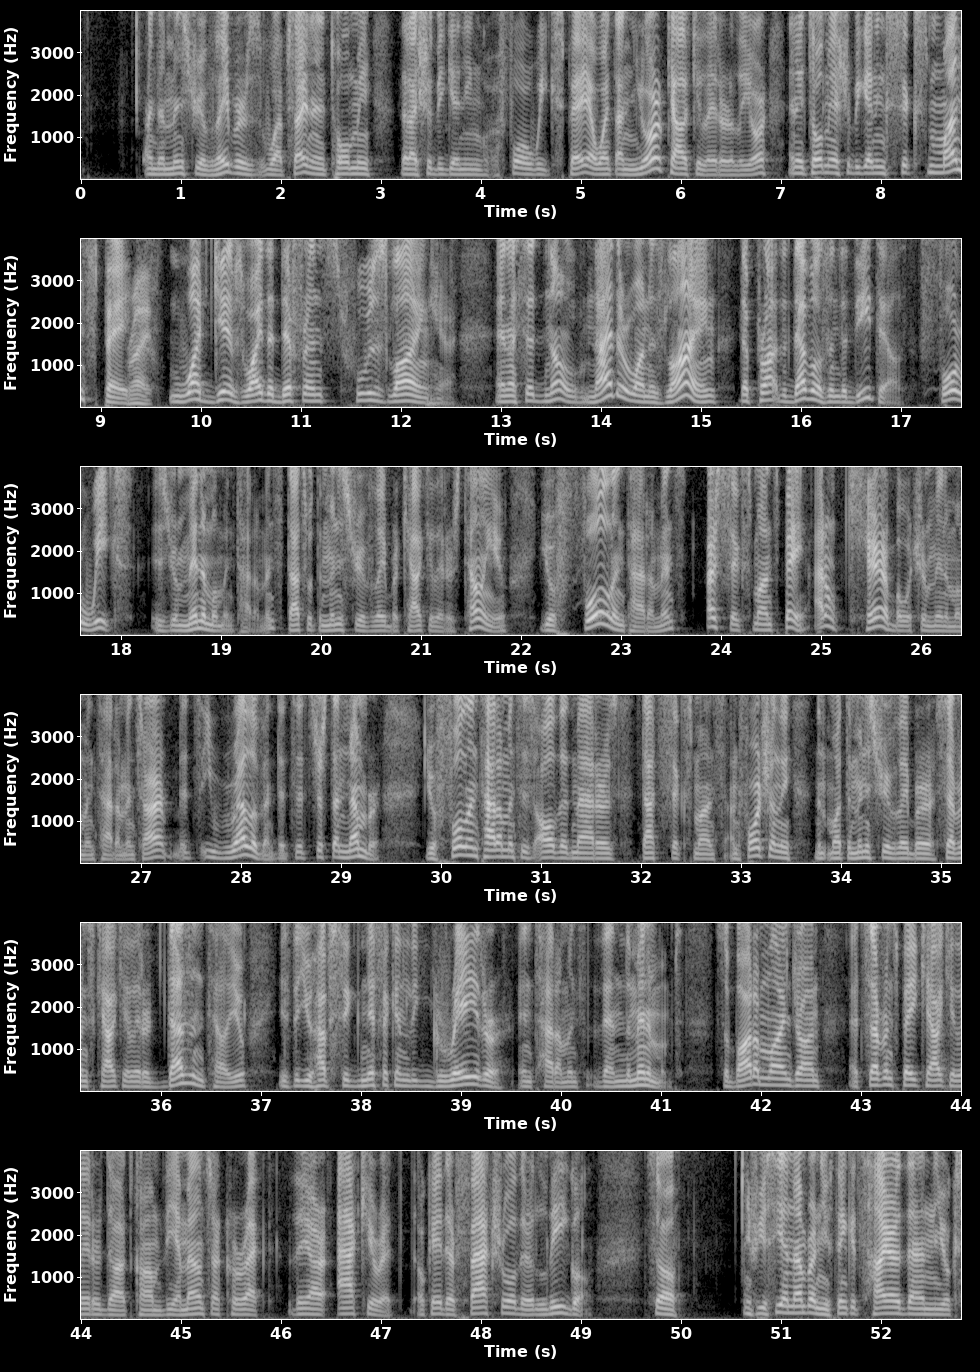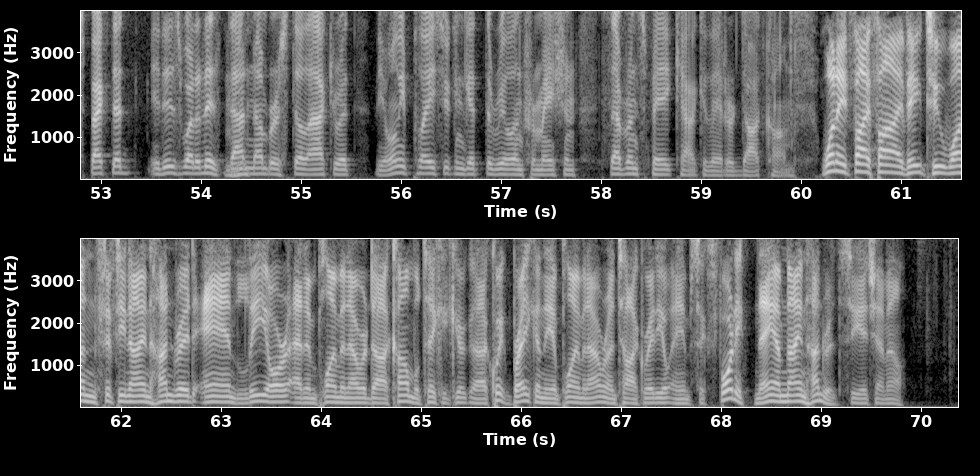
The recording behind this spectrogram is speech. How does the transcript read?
on the Ministry of Labor's website, and it told me that I should be getting four weeks' pay. I went on your calculator, Lior, and it told me I should be getting six months' pay. Right. What gives? Why the difference? Who's lying here? And I said, no, neither one is lying. The pro- the devil's in the details. Four weeks is your minimum entitlements. That's what the Ministry of Labor calculator is telling you. Your full entitlements are six months' pay. I don't care about what your minimum entitlements are. It's irrelevant. It's it's just a number. Your full entitlements is all that matters. That's six months. Unfortunately, what the Ministry of Labor severance calculator doesn't tell you is that you have significantly greater entitlements than the minimums. So, bottom line, John, at severancepaycalculator.com, the amounts are correct. They are accurate. Okay, they're factual. They're legal. So, if you see a number and you think it's higher than you expected, it is what it is. That number is still accurate. The only place you can get the real information, severancepaycalculator.com. 1 821 5900 and Lior at employmenthour.com. We'll take a uh, quick break in the Employment Hour on Talk Radio AM 640, AM 900, CHML.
